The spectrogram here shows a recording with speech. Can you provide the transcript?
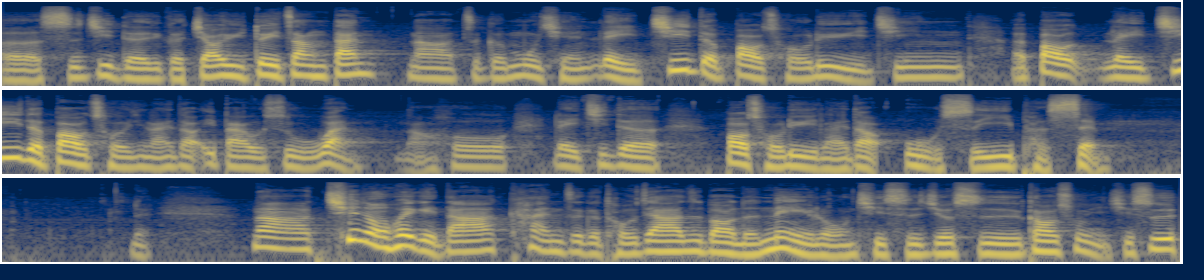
呃，实际的一个交易对账单，那这个目前累积的报酬率已经呃报累积的报酬已经来到一百五十五万，然后累积的报酬率来到五十一 percent。对，那庆隆会给大家看这个《头家日报》的内容，其实就是告诉你，其实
